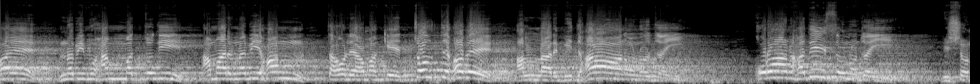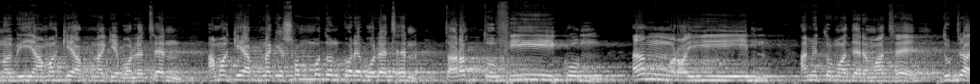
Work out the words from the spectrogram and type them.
হয়, নবী মুহাম্মদ যদি আমার নবী হন, তাহলে আমাকে চলতে হবে আল্লাহর বিধান অনুযায়ী, কোরআন, হাদিস অনুযায়ী। বিশ্বনবী আমাকে আপনাকে বলেছেন, আমাকে আপনাকে সম্বোধন করে বলেছেন, তারক্ত ফিকুম আমরইন, আমি তোমাদের মাঝে দুটা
